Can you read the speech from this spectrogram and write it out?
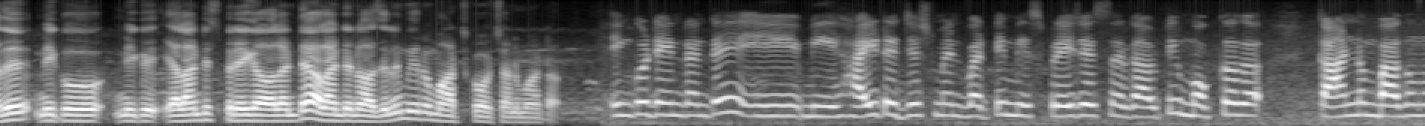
అదే మీకు మీకు ఎలాంటి స్ప్రే కావాలంటే అలాంటి నాజిల్ని మీరు మార్చుకోవచ్చు అనమాట ఇంకోటి ఏంటంటే ఈ మీ హైట్ అడ్జస్ట్మెంట్ బట్టి మీరు స్ప్రే చేస్తారు కాబట్టి మొక్క కాండం భాగం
